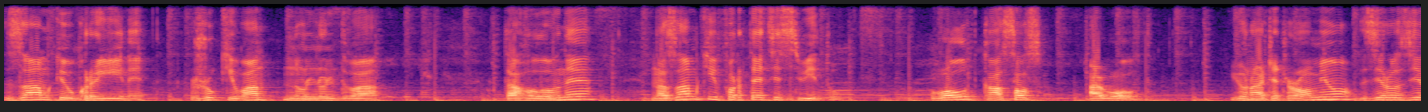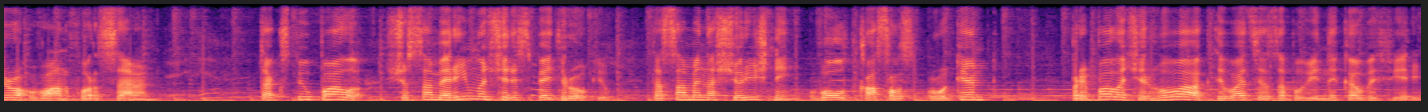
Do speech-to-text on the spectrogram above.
Замки України. Жук Іван 002 та головне на замки і фортеці світу. World Castles Award. United Romeo 00147. Так співпало, що саме рівно через 5 років та саме на щорічний World Castles Weekend припала чергова активація заповідника в ефірі.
